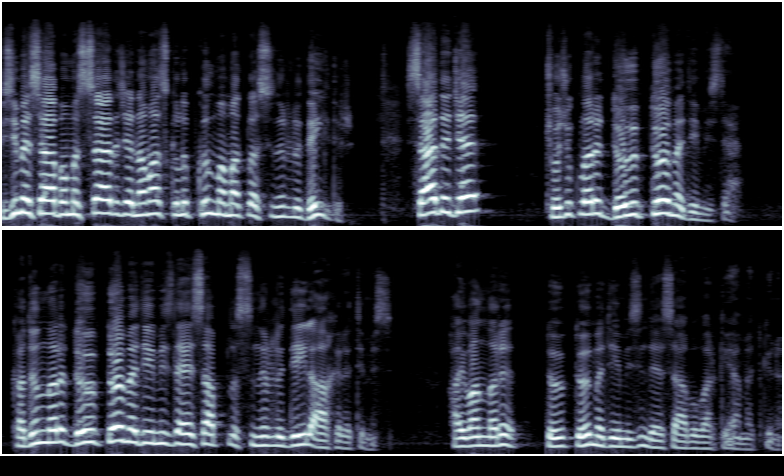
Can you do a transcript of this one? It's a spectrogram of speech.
Bizim hesabımız sadece namaz kılıp kılmamakla sınırlı değildir. Sadece çocukları dövüp dövmediğimizde, kadınları dövüp dövmediğimizde hesaplı sınırlı değil ahiretimiz. Hayvanları dövüp dövmediğimizin de hesabı var kıyamet günü.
